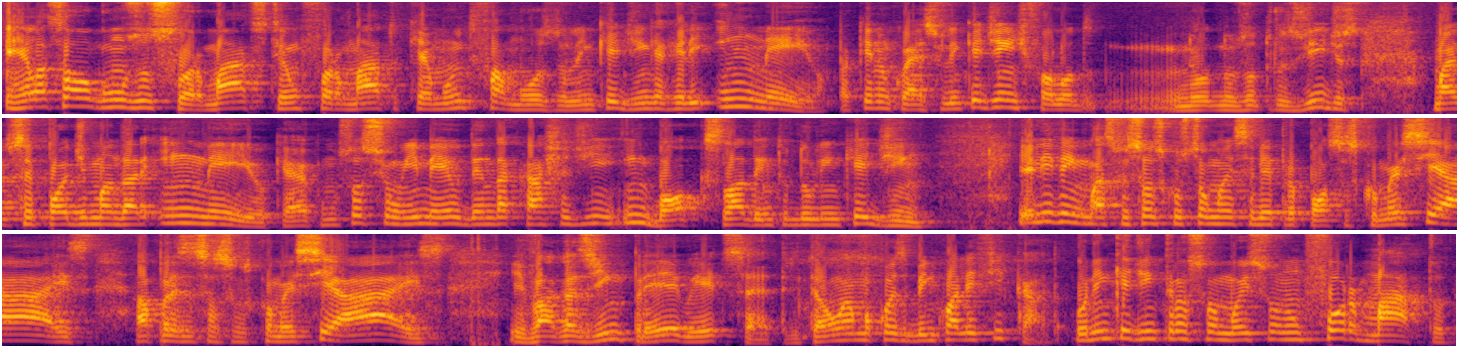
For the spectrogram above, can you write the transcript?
Em relação a alguns dos formatos, tem um formato que é muito famoso do LinkedIn, que é aquele e-mail. Para quem não conhece o LinkedIn, a gente falou do- no- nos outros vídeos, mas você pode mandar e-mail, que é como se fosse um e-mail dentro da caixa de inbox lá dentro do LinkedIn. E ali vem, as pessoas costumam receber propostas comerciais, apresentações comerciais e vagas de emprego e etc. Então é uma coisa bem qualificada. O LinkedIn transformou isso num formato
